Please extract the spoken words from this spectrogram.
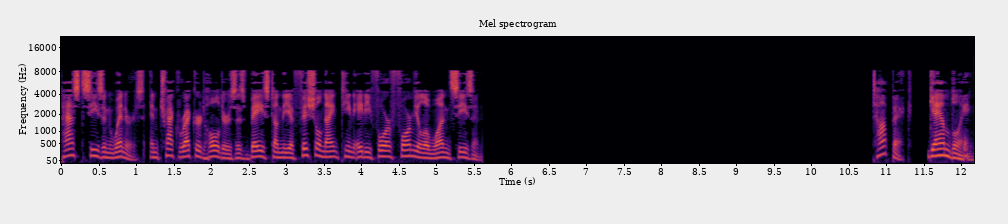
past season winners, and track record holders is based on the official 1984 Formula One season. Gambling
